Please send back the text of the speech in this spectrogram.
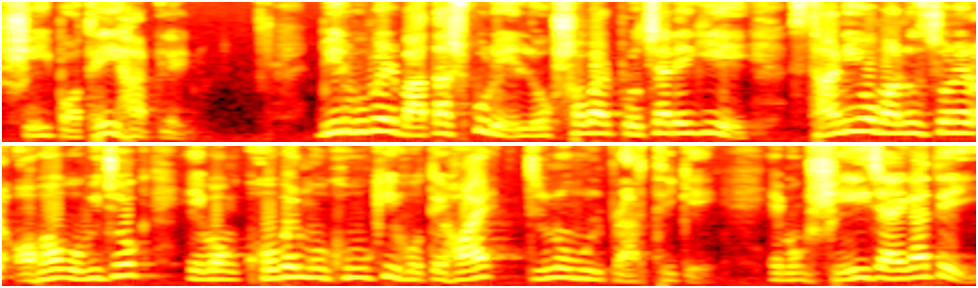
সেই পথেই হাঁটলেন। বীরভূমের বাতাসপুরে লোকসভার প্রচারে গিয়ে স্থানীয় মানুষজনের অভাব অভিযোগ এবং ক্ষোভের মুখোমুখি হতে হয় তৃণমূল প্রার্থীকে। এবং সেই জায়গাতেই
